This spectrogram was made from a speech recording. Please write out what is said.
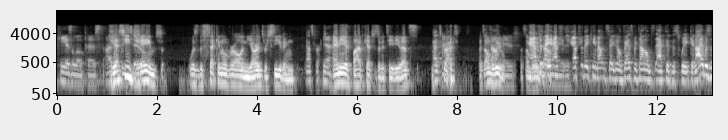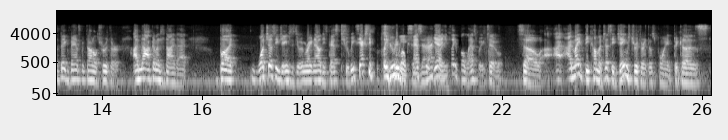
he is a little pissed. I Jesse. James was the second overall in yards receiving, That's correct. Yeah, and he had five catches in a TD. That's That's correct. that's unbelievable. Dominated. That's After they after, after they came out and said, you know, Vance McDonald's active this week, and I was a big Vance McDonald truther. I'm not going to deny that. But what Jesse James is doing right now, these past two weeks, he actually played Two pretty weeks, well. last week. exactly. Yeah, he played well last week too. So I, I might become a Jesse James truther at this point because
